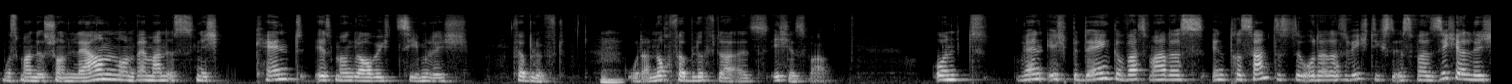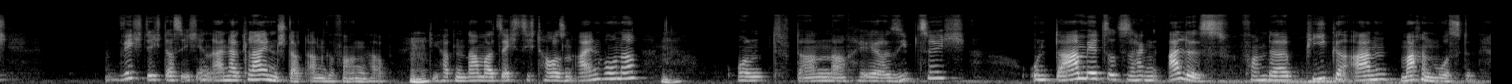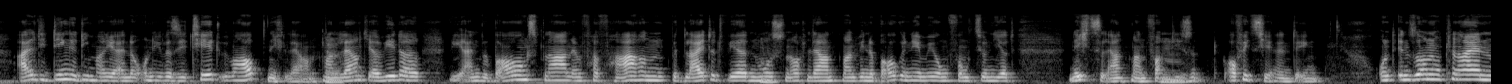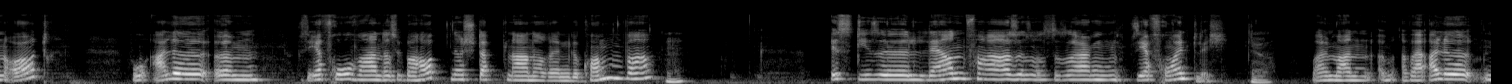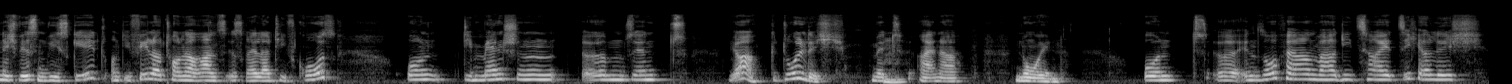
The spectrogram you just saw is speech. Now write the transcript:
muss man es schon lernen. Und wenn man es nicht kennt, ist man, glaube ich, ziemlich verblüfft. Oder noch verblüffter, als ich es war. Und wenn ich bedenke, was war das Interessanteste oder das Wichtigste, es war sicherlich wichtig, dass ich in einer kleinen Stadt angefangen habe. Die hatten damals 60.000 Einwohner und dann nachher 70 und damit sozusagen alles von der Pike an machen musste. All die Dinge, die man ja in der Universität überhaupt nicht lernt. Man Ja. lernt ja weder, wie ein Bebauungsplan im Verfahren begleitet werden muss, noch lernt man, wie eine Baugenehmigung funktioniert. Nichts lernt man von diesen offiziellen Dingen. Und in so einem kleinen Ort, wo alle ähm, sehr froh waren, dass überhaupt eine Stadtplanerin gekommen war, ist diese Lernphase sozusagen sehr freundlich, ja. weil man, weil alle nicht wissen, wie es geht und die Fehlertoleranz ist relativ groß und die Menschen ähm, sind ja geduldig mit einer neuen. Und äh, insofern war die Zeit sicherlich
